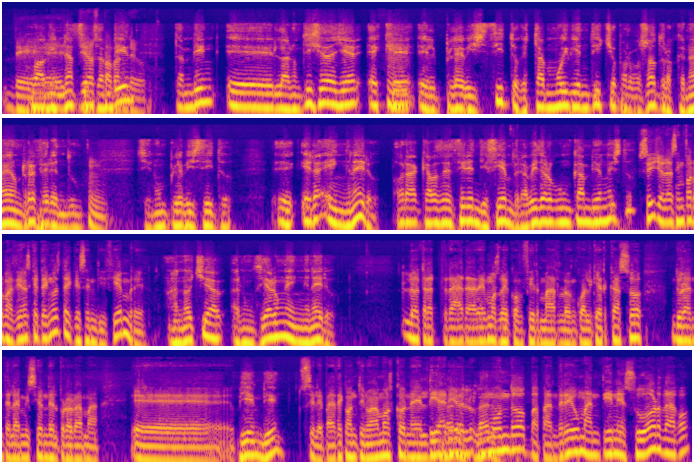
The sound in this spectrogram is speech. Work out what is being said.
de Juan Ignacio, también, también eh, la noticia de ayer es que el plebiscito, que está muy bien dicho por vosotros, que no es un referéndum, Mm. sino un plebiscito, eh, era en enero. Ahora acabas de decir en diciembre. ¿Ha habido algún cambio en esto? Sí, yo las informaciones que tengo es de que es en diciembre. Anoche a- anunciaron en enero. Lo tra- trataremos de confirmarlo. En cualquier caso, durante la emisión del programa. Eh, Bien, bien. si le parece, continuamos con el diario Claro, El claro. Mundo. Papandreou mantiene su órdago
